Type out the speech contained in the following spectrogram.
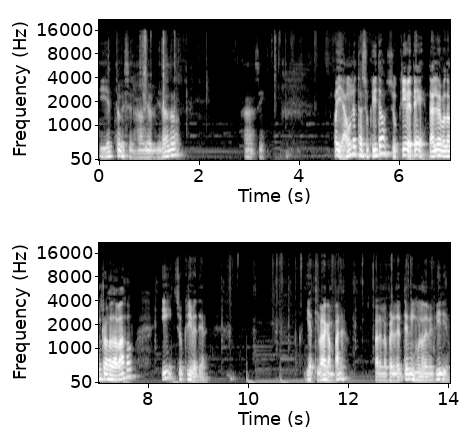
Y esto que se nos había olvidado, así. Oye, ¿aún no estás suscrito? Suscríbete, dale al botón rojo de abajo y suscríbete y activa la campana para no perderte ninguno de mis vídeos.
